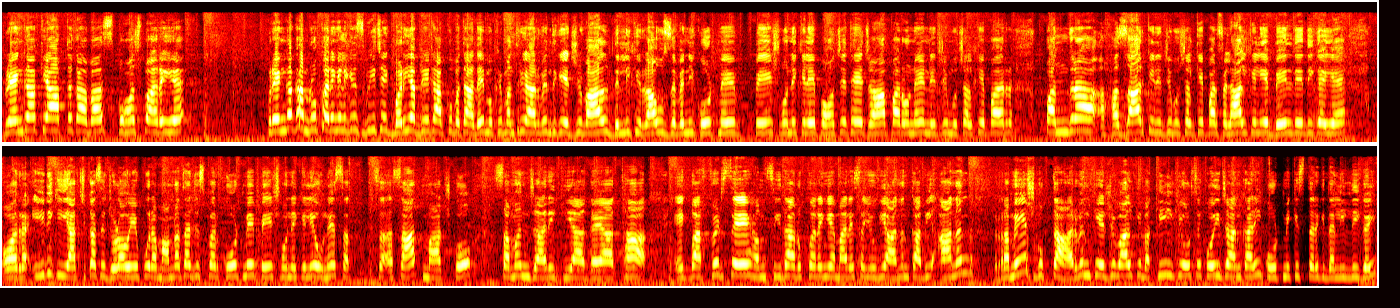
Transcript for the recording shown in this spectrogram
प्रियंका, क्या आप तक आवाज़ पहुँच पा रही है? प्रियंका का हम रुक करेंगे, लेकिन इस बीच एक बड़ी अपडेट आपको बता दें। मुख्यमंत्री अरविंद केजरीवाल दिल्ली की राउस रेवेन्यू कोर्ट में पेश होने के लिए पहुँचे थे, जहाँ पर उन्हें निजी मुचलके पर पंद्रह हज़ार के निजी मुचलके पर फ़िलहाल के लिए बेल दे दी गई है। और ईडी की याचिका से जुड़ा हुआ ये पूरा मामला था, जिस पर कोर्ट में पेश होने के लिए उन्हें सात मार्च को समन जारी किया गया था। एक बार फिर से हम सीधा रुक करेंगे हमारे सहयोगी आनंद का भी। आनंद, रमेश गुप्ता, अरविंद केजरीवाल के वकील की ओर से कोई जानकारी? कोर्ट में किस तरह की दलील दी गई?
